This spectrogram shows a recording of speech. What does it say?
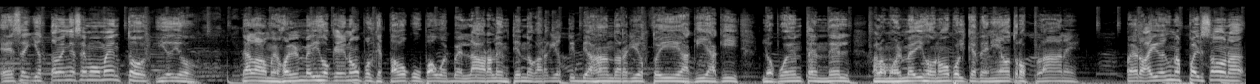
ese, yo estaba en ese momento y yo digo, a lo mejor él me dijo que no porque estaba ocupado, es verdad. Ahora lo entiendo, que ahora que yo estoy viajando, ahora que yo estoy aquí, aquí, lo puedo entender. A lo mejor me dijo no porque tenía otros planes. Pero hay unas personas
